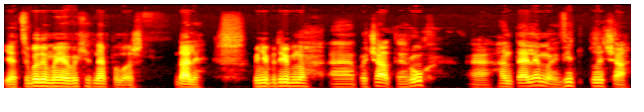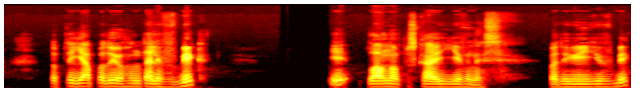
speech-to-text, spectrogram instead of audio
Є, це буде моє вихідне положення. Далі. Мені потрібно е, почати рух е, гантелями від плеча. Тобто я подаю гантелі в бік і плавно опускаю її вниз. Подаю її в бік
